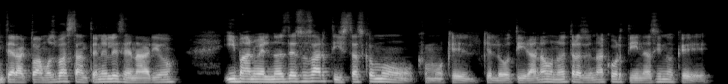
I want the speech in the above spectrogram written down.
interactuamos bastante en el escenario y Manuel no es de esos artistas como, como que, que lo tiran a uno detrás de una cortina, sino que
